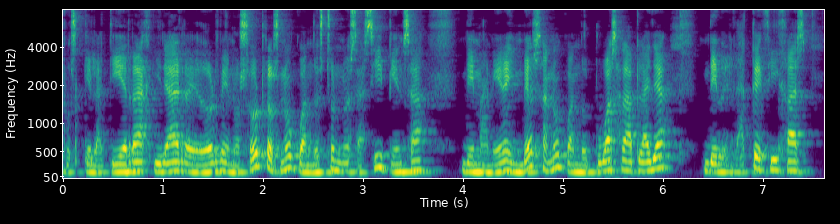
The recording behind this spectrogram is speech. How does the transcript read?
pues que la Tierra gira alrededor de nosotros, ¿no? Cuando esto no es así, piensa de manera inversa, ¿no? Cuando tú vas a la playa, ¿de verdad te fijas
